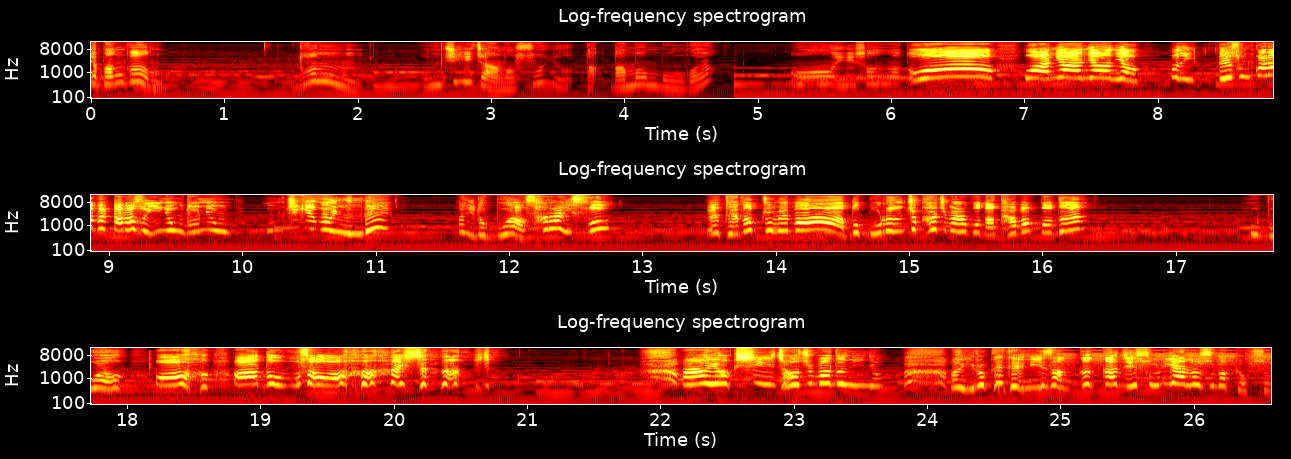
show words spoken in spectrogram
얘 방금 눈 움직이지 않았어? 이거 나, 나만 본 거야? 어 이상하다 와! 와 아니야 아니야 아니야 아니 내 손가락을 따라서 인형 눈이 움- 움직이고 있는데? 아니 너 뭐야 살아있어? 야 대답 좀 해봐 너 모르는 척 하지? 어 뭐야 어 아 너무 무서워. 아 역시 저주받은 인형 아 이렇게 된 이상 끝까지 수리하는 수밖에 없어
